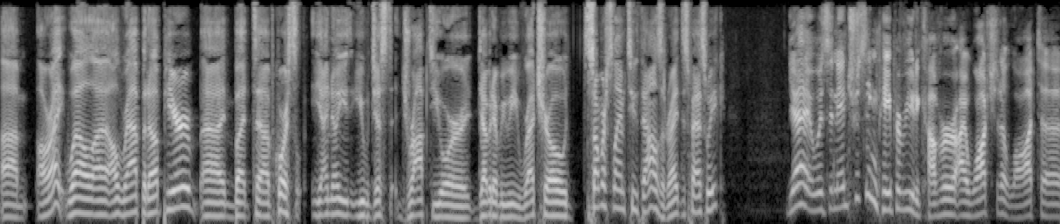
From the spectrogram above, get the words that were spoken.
um, all right, well uh, I'll wrap it up here. Uh, but uh, of course, I know you you just dropped your WWE Retro SummerSlam 2000 right this past week. Yeah, it was an interesting pay per view to cover. I watched it a lot uh,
